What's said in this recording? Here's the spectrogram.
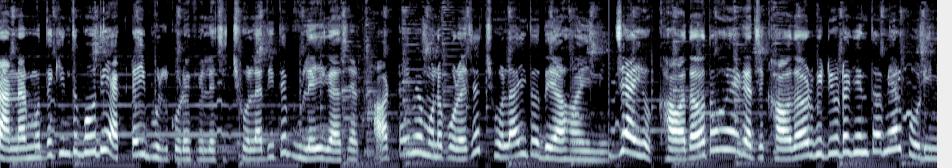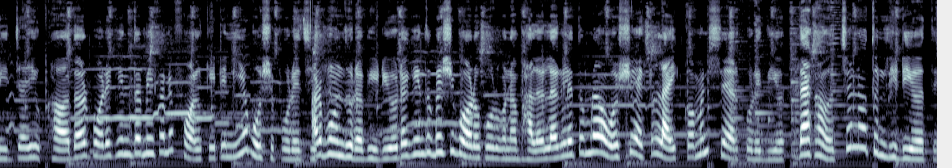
রান্নার মধ্যে কিন্তু বৌদি একটাই ভুল করে ফেলেছে, ছোলা দিতে ভুলেই গেছে। আর খাওয়ার টাইমে মনে পড়েছে ছোলাই তো দেয়া হয়নি। যাই হোক খাওয়া দাওয়া তো হয়ে গেছে। খাওয়া দাওয়ার ভিডিওটা কিন্তু আমি আর করিনি। যাই হোক খাওয়া দাওয়ার পরে কিন্তু আমি এখানে ফল কেটে নিয়ে বসে পড়েছি। আর বন্ধুরা, ভিডিওটা কিন্তু বেশি বড় করব না। ভালো লাগলে তোমরা অবশ্যই একটা লাইক কমেন্ট শেয়ার করে দিও। দেখা হচ্ছে নতুন ভিডিওতে।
